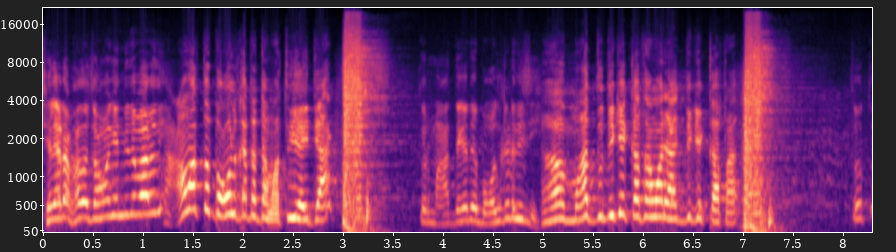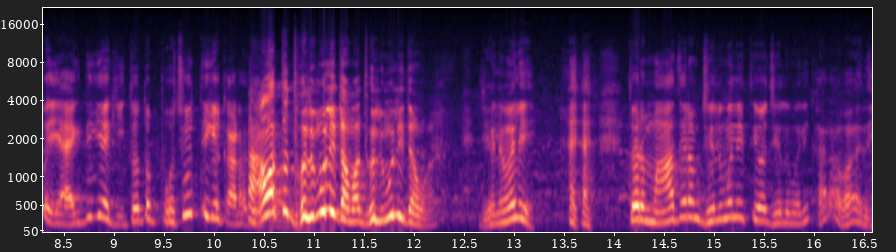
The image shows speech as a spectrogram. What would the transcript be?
ছেলে একটা ভালো জামা কিনে দিতে পারো আমার তো বল কাটা দামা তুই এই দেখ। তোর মার দেখে তো বল কেটে দিছি। হ্যাঁ মার দুদিকে কাটা আমার একদিকে কাটা। তোর তো একদিকে কি? তোর তো প্রচুর দিকে কাটা। আমার তো ধুলমুলি দামা ধুলমুলি দামা ঝুলমুলি? তোর মা যেরকম ঝুলমুলি তুইও ঝুলমুলি খারাপ হয় না।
